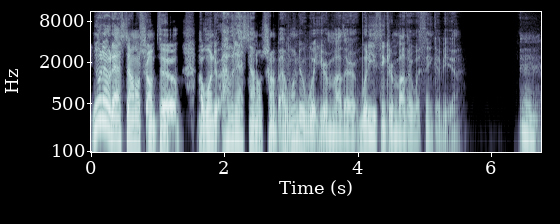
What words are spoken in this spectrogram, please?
you know what i would ask donald trump though i wonder i would ask donald trump i wonder what your mother what do you think your mother would think of you Mm.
